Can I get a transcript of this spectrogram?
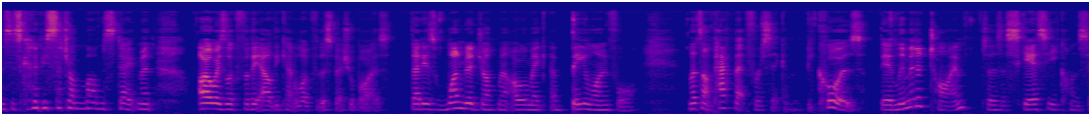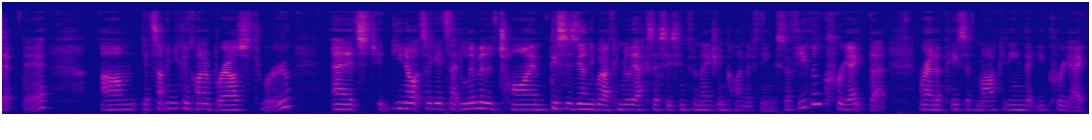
this is going to be such a mum statement. I always look for the Aldi catalogue for the special buys. That is one bit of junk mail I will make a beeline for. Let's unpack that for a second because they're limited time, so there's a scarcity concept there. Um, it's something you can kind of browse through, and it's you know it's like it's that limited time. This is the only way I can really access this information, kind of thing. So if you can create that around a piece of marketing that you create,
